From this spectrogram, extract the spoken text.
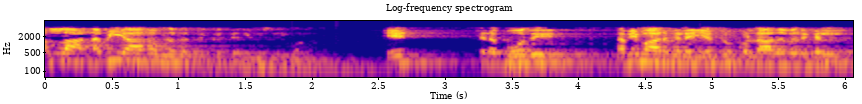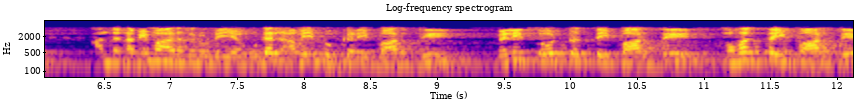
அல்லாஹ் நபியாக உலகத்துக்கு தெரிவு செய்வான். ஏன்? சில போது நபிமார்களை ஏற்றுக்கொள்ளாதவர்கள் அந்த நபிமார்களுடைய உடல் அமைப்புகளை பார்த்து வெளி தோற்றத்தை பார்த்து முகத்தை பார்த்து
